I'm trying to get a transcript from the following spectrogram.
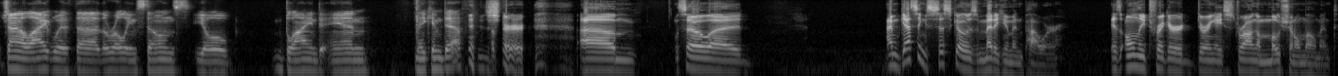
Shine a Light with uh, the Rolling Stones, you'll blind and make him deaf. sure. Um, so uh, I'm guessing Cisco's metahuman power is only triggered during a strong emotional moment.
